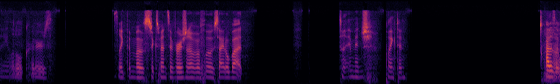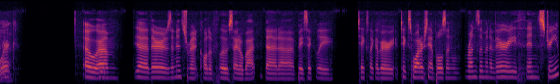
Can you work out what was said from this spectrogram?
Many little critters. It's like the most expensive version of a flow cytobot to image plankton. How does it work? Oh, Yeah. um, yeah, there's an instrument called a flow cytobot that uh, basically takes like a very takes water samples and runs them in a very thin stream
